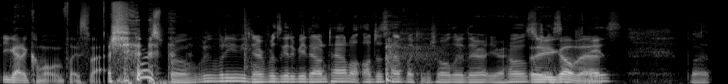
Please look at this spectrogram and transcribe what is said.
you got to come up and play Smash. Of course, bro. What, what do you mean? Everyone's gonna be downtown. I'll, I'll just have a controller there at your house. There you go, man. case. But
